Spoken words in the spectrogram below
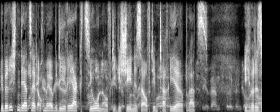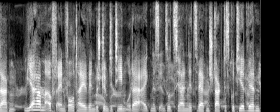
Wir berichten derzeit auch mehr über die Reaktion auf die Geschehnisse auf dem Tahrir-Platz. Ich würde sagen, wir haben oft einen Vorteil, wenn bestimmte Themen oder Ereignisse in sozialen Netzwerken stark diskutiert werden,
